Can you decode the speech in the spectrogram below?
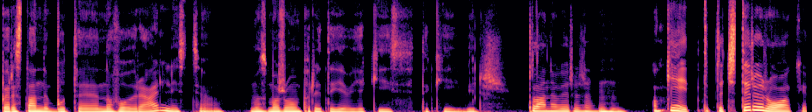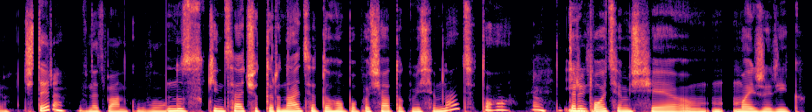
перестане бути новою реальністю, ми зможемо перейти в якийсь такий більш плановий режим. Угу. Окей, тобто 4 роки. 4 в Нацбанку було? Ну, з кінця 14-го по початок 18-го, ну, і потім ще майже рік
